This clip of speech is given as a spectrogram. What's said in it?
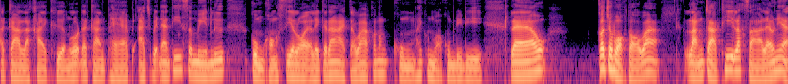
อาการระคายเคืองลดอาการแพ้ อาจจะเป็นแอนติฮิสตามีนหรือกลุ่มของสเตียรอยด์อะไรก็ได้ แต่ว่าก็ต้องคุมให้คุณหมอคุมดีๆ แล้วก็จะบอกต่อว่าหลังจากที่รักษาแล้วเนี่ย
